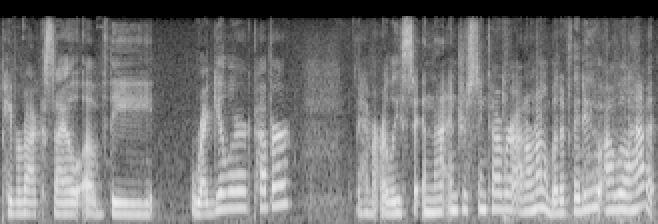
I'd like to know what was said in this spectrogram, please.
paperback style of the regular cover. They haven't released it in that interesting cover. I don't know, but if they do, I will have it.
